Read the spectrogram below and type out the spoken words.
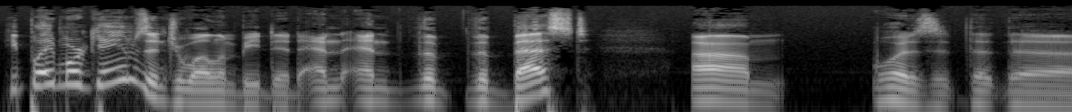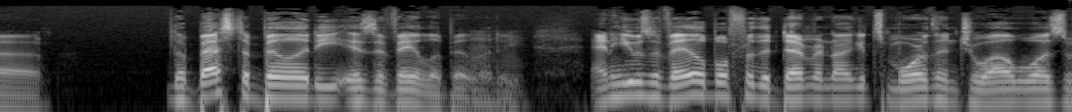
He played more games than Joel Embiid did, and and the the best, um, what is it the the the best ability is availability. And he was available for the Denver Nuggets more than Joel was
